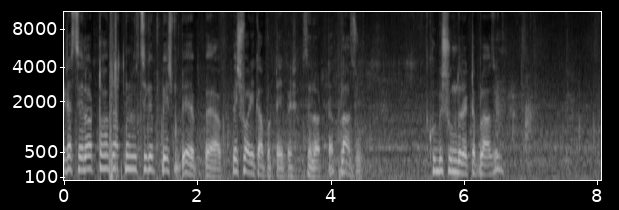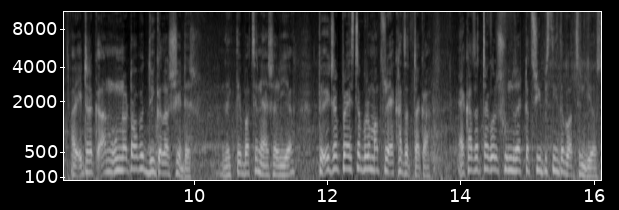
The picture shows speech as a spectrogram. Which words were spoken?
এটা সেলোয়ারটা হবে আপনার হচ্ছে গিয়ে পেশ পেশওয়ারি কাপড় টাইপের সেলোয়ারটা প্লাজো। খুবই সুন্দর একটা প্লাজো। আর এটার উন্নাটা হবে দুই কালার শেডের দেখতেই পাচ্ছেন অ্যাশারিয়া তো এটার প্রাইসটা পড়ে মাত্র এক হাজার টাকা। এক হাজার টাকা করে সুন্দর একটা থ্রি পিস নিতে পারছেন বিয়স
